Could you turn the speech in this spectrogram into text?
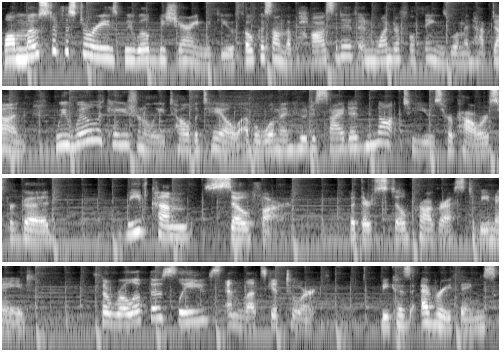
While most of the stories we will be sharing with you focus on the positive and wonderful things women have done, we will occasionally tell the tale of a woman who decided not to use her powers for good, We've come so far. but there's still progress to be made So roll up those sleeves and let's get to work. because everything's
